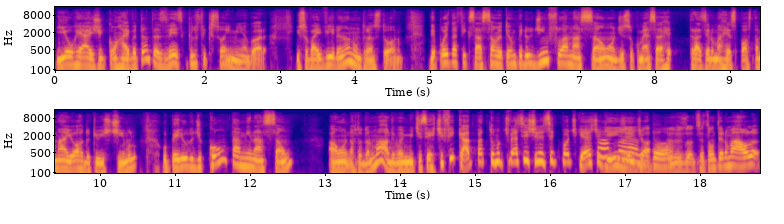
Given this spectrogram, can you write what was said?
e eu reagi com raiva tantas vezes que aquilo fixou em mim agora. Isso vai virando um transtorno. Depois da fixação, eu tenho um período de inflamação, onde isso começa a trazer uma resposta maior do que o estímulo. O período de contaminação, aonde nós estamos dando uma aula, vou emitir certificado para a turma que estiver assistindo esse podcast aqui, hein, gente. Ó, vocês estão tendo uma aula,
